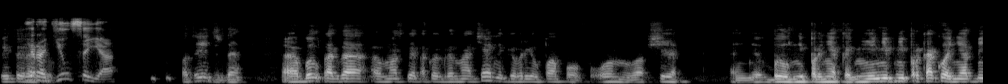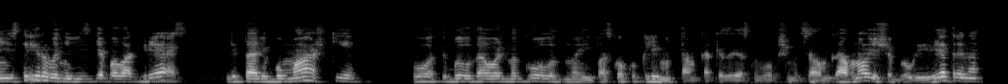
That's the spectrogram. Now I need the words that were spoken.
И, ты и родился я. Вот видишь, да. Э, был тогда в Москве такой градоначальник Гавриил Попов. Он вообще э, был не про, некое, не, не, не про какое не администрирование, везде была грязь, летали бумажки, вот, и было довольно голодно, и поскольку климат там, как известно, в общем и целом говно, еще было и ветрено.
